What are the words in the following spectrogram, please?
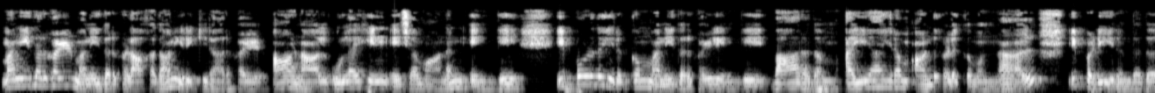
மனிதர்கள் மனிதர்களாக தான் இருக்கிறார்கள். ஆனால் உலகின் எஜமானன் எங்கே? இப்பொழுது இருக்கும் மனிதர்கள் எங்கே? பாரதம் ஐயாயிரம் ஆண்டுகளுக்கு முன்னால் இப்படி இருந்தது.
